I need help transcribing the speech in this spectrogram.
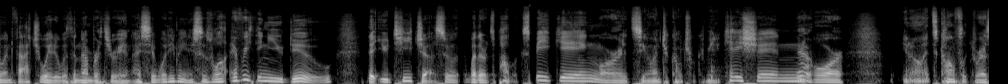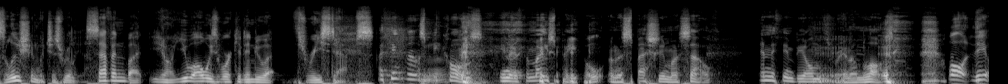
know infatuated with the number three, and I say, what do you mean? He says, well, everything you do that you teach us, whether it's public speaking or it's you know intercultural communication Yeah. or you know it's conflict resolution, which is really a seven, but you know you always work it into a three steps. I think that's because, you know, for most people, and especially myself, anything beyond three, and I'm lost. Well, the,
